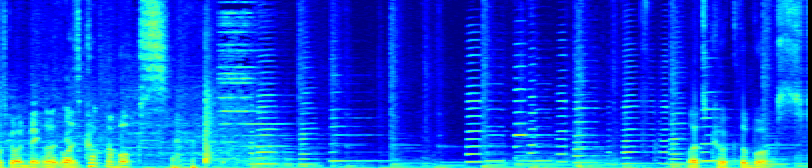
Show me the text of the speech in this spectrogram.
Let's go and ba- let, let's cook the books. let's cook the books.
